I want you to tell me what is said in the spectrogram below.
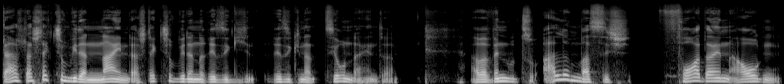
da, da steckt schon wieder ein Nein, da steckt schon wieder eine Resig Resignation dahinter. Aber wenn du zu allem, was sich vor deinen Augen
